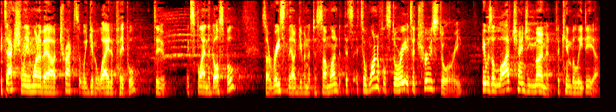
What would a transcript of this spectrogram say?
it's actually in one of our tracts that we give away to people to explain the gospel. So recently I've given it to someone, but this, it's a wonderful story. It's a true story. It was a life changing moment for Kimberly Dear.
